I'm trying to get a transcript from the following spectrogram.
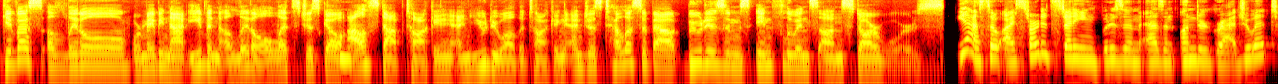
give us a little, or maybe not even a little, let's just go, hmm. I'll stop talking and you do all the talking, and just tell us about Buddhism's influence on Star Wars? Yeah, so I started studying Buddhism as an undergraduate.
